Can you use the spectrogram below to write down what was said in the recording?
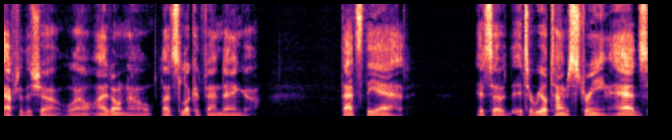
after the show? Well, I don't know. Let's look at Fandango. That's the ad. It's a it's a real time stream. Ads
